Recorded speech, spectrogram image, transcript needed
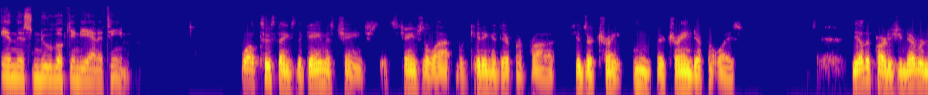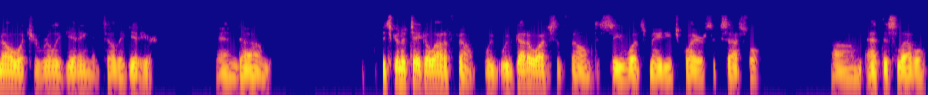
in this new look indiana team Well, two things. The game has changed. It's changed a lot. We're getting a different product. Kids are trained. mm, They're trained different ways. The other part is you never know what you're really getting until they get here, and um, it's going to take a lot of film. We, we've got to watch the film to see what's made each player successful um, at this level,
